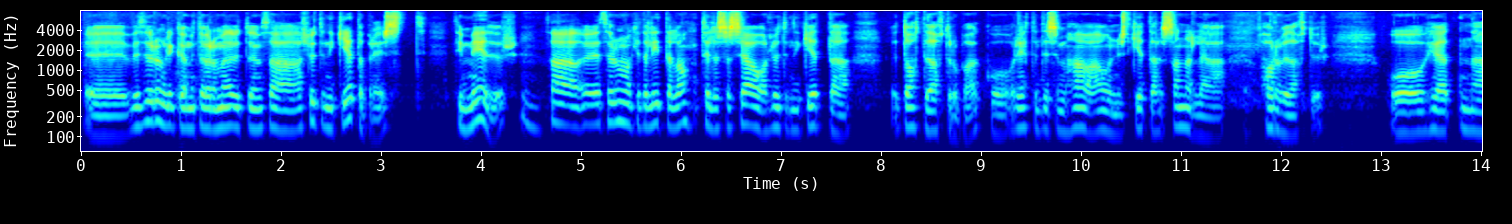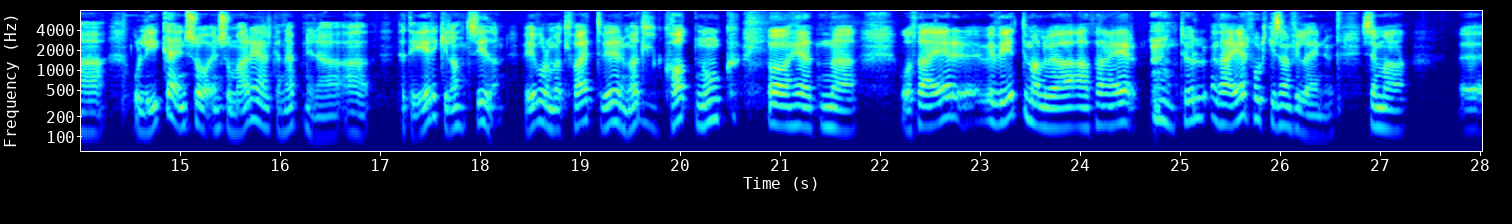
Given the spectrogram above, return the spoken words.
Uh, við þurfum líka að mynda að vera meðvituð um það að hlutinni geta breyst því miður. Mm. Það, við þurfum að líta langt til þess að sjá að hlutinni geta dottið aftur og bakk og réttindi sem hafa ávinnist geta sannarlega horfið aftur. Og, hérna, og líka eins og, og Marja Helga nefnir að, að þetta er ekki langt síðan. Við vorum öll hvætt, við erum öll kottnung og, hérna, og það er, við vitum alveg að það er, töl, það er fólk í samfélaginu sem að Eh,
